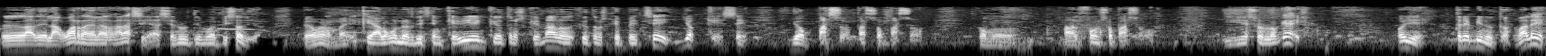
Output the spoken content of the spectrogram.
la de la guarra de las galaxias, el último episodio. Pero bueno, que algunos dicen que bien, que otros que malo, que otros que peché, yo qué sé. Yo paso, paso, paso, como Alfonso Paso. Y eso es lo que hay. Oye, tres minutos, ¿vale?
